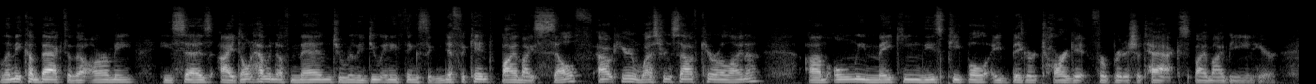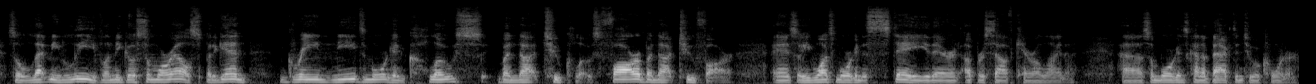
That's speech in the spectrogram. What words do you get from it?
Let me come back to the army. He says, I don't have enough men to really do anything significant by myself out here in western South Carolina. I'm only making these people a bigger target for British attacks by my being here. So let me leave, let me go somewhere else. But again, Greene needs Morgan close, but not too close, far, but not too far. And so he wants Morgan to stay there in upper South Carolina. Uh, so Morgan's kind of backed into a corner.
